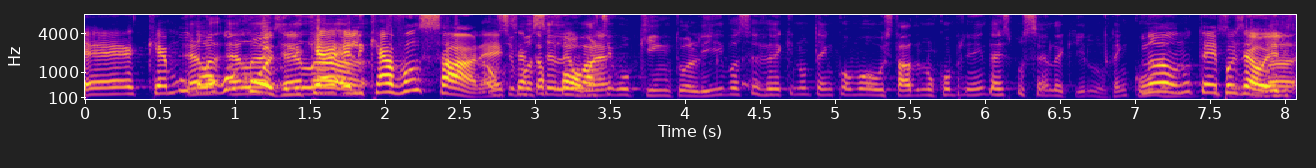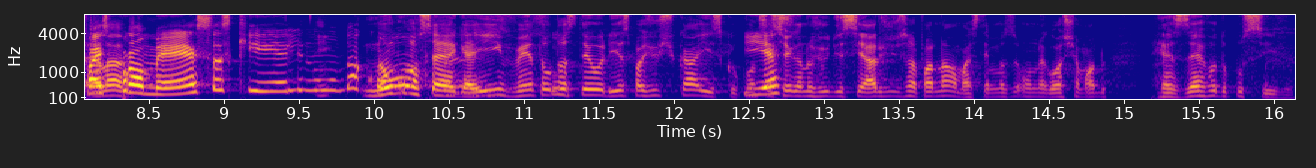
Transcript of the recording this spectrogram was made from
é, quer mudar ela, alguma ela, coisa, ela, ele, quer, ele quer avançar, né? Não, se você forma, ler o né? artigo 5 ali, você vê que não tem como, o Estado não cumpre nem 10% daquilo, não tem como. Não, não tem, pois é, ele faz promessas que ele não dá conta. Não consegue, né? aí inventa outras teorias para justificar isso, quando e você essa... chega no judiciário, o judiciário fala, não, mas temos um negócio chamado reserva do possível.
